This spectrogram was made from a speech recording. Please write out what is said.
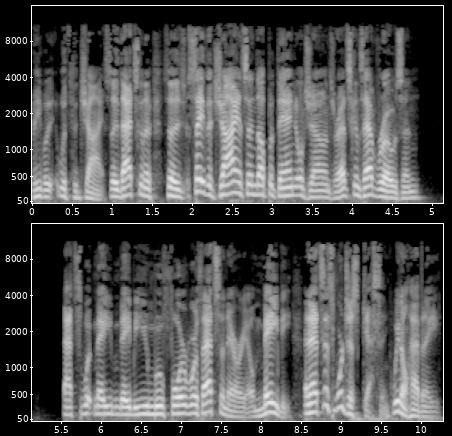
with the Giants. So that's going to, so say the Giants end up with Daniel Jones, Redskins have Rosen. That's what may, maybe you move forward with that scenario. Maybe. And that's just, we're just guessing. We don't have any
